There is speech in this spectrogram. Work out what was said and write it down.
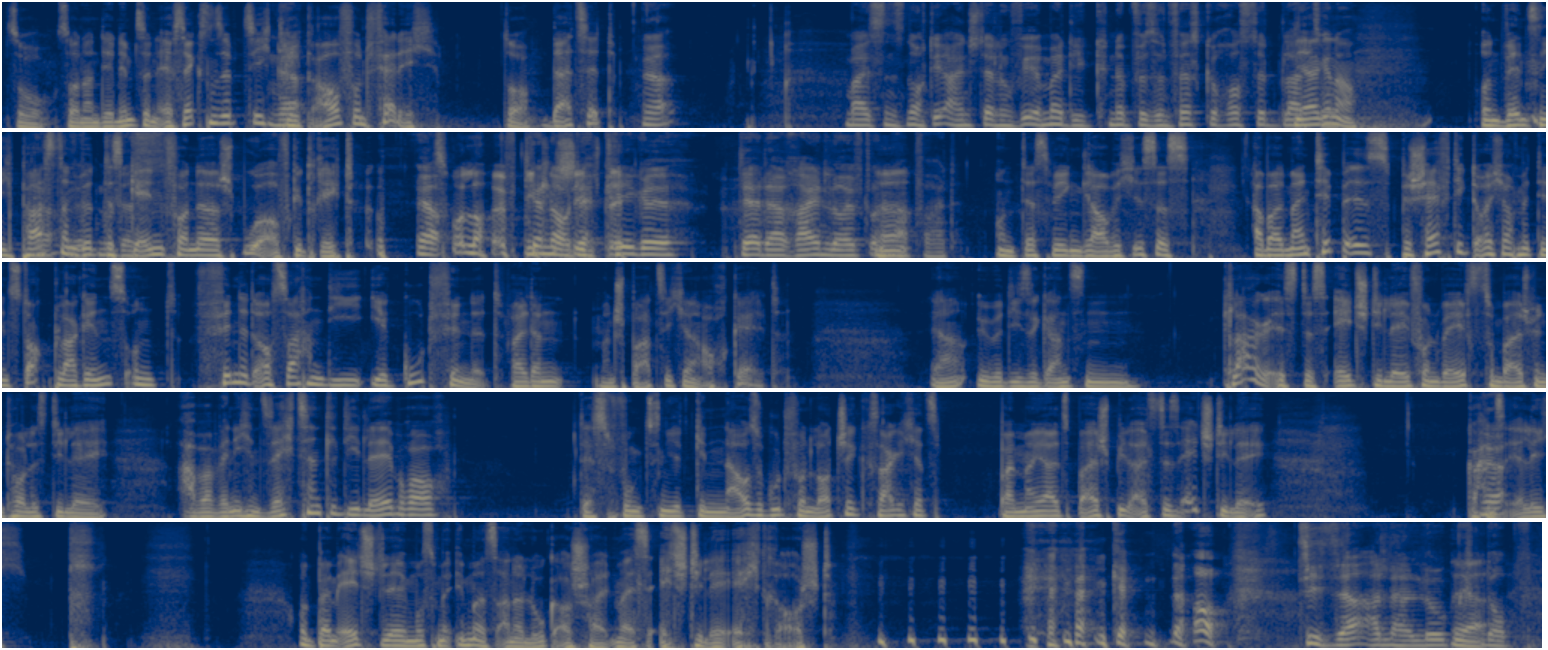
so, sondern der nimmt seinen F76, trägt ja. auf und fertig. So, that's it. Ja. Meistens noch die Einstellung wie immer, die Knöpfe sind festgerostet, bleibt Ja, so. genau. Und wenn es nicht passt, ja, dann wird, wird das Gain von der Spur aufgedreht. Ja, so läuft die genau, Geschichte. Genau, der Pegel, der da reinläuft und ja. abfahrt. Und deswegen glaube ich, ist es. Aber mein Tipp ist, beschäftigt euch auch mit den Stock-Plugins und findet auch Sachen, die ihr gut findet, weil dann, man spart sich ja auch Geld. Ja, über diese ganzen. Klar ist das Age-Delay von Waves zum Beispiel ein tolles Delay. Aber wenn ich ein Sechzehntel Delay brauche, das funktioniert genauso gut von Logic, sage ich jetzt bei mir als Beispiel, als das Age-Delay. Ganz ja. ehrlich. Pff. Und beim Age-Delay muss man immer das Analog ausschalten, weil das Age-Delay echt rauscht. genau, dieser Analog-Knopf. Ja.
